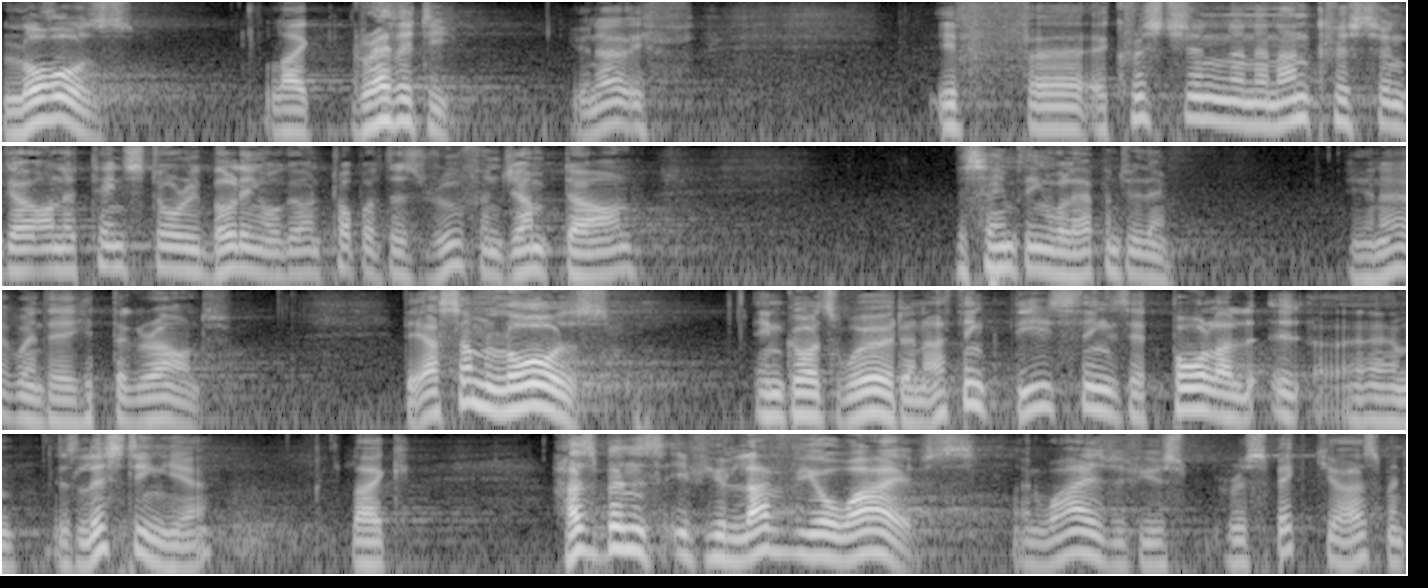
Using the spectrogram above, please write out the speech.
laws like gravity. You know, if if uh, a Christian and an unchristian go on a 10 story building or go on top of this roof and jump down, the same thing will happen to them, you know, when they hit the ground. There are some laws in God's word, and I think these things that Paul are, um, is listing here, like husbands, if you love your wives, and wives, if you respect your husband,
